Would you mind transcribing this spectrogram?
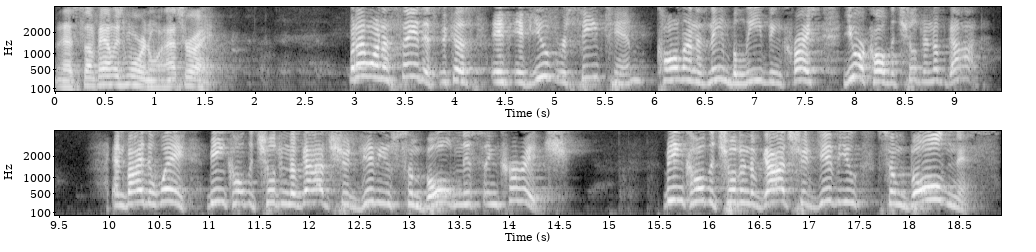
And some families more than one, that's right. But I want to say this because if, if you've received Him, called on His name, believed in Christ, you are called the children of God. And by the way, being called the children of God should give you some boldness and courage. Being called the children of God should give you some boldness.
